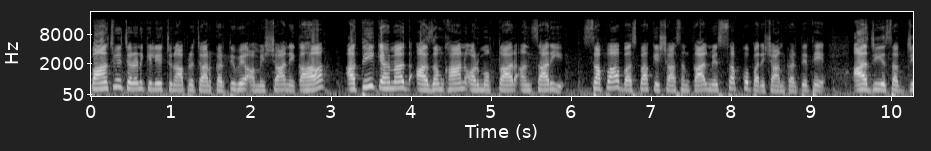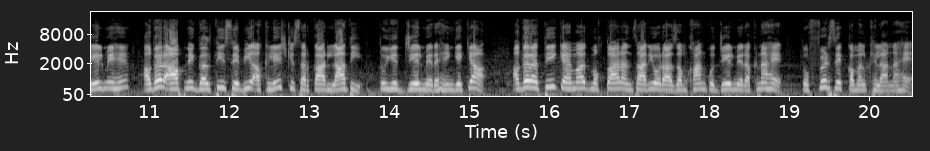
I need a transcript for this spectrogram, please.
पाँचवें चरण के लिए चुनाव प्रचार करते हुए अमित शाह ने कहा, अतीक अहमद, आज़म खान और मुख्तार अंसारी सपा, बसपा के शासनकाल में सबको परेशान करते थे। आज ये सब जेल में हैं। अगर आपने गलती से भी अखिलेश की सरकार ला दी तो ये जेल में रहेंगे क्या? अगर अतीक अहमद मुख्तार अंसारी और आज़म खान को जेल में रखना है तो फिर से कमल खिलाना है।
